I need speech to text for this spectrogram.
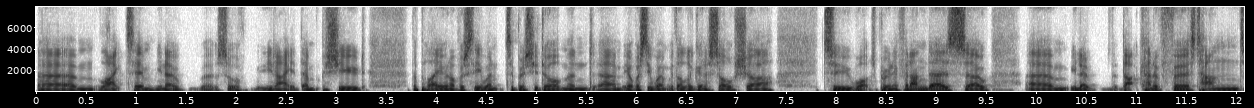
Um, liked him, you know, uh, sort of United then pursued the player, and obviously went to Borussia Dortmund. Um, he obviously went with Ole Gunnar Solskjaer to watch Bruno Fernandes. So, um, you know, that kind of first-hand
